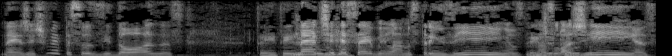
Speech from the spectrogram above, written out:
Né? A gente vê pessoas idosas tem, tem né? Tudo. Te recebem lá nos trenzinhos, tem nas lojinhas.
